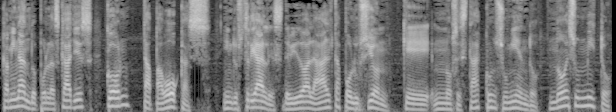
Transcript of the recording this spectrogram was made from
caminando por las calles con tapabocas industriales debido a la alta polución que nos está consumiendo. No es un mito.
